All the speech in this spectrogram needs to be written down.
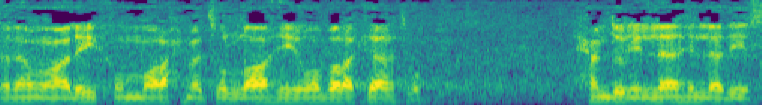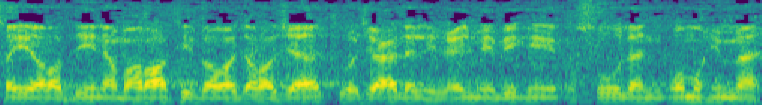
السلام عليكم ورحمة الله وبركاته. الحمد لله الذي صير الدين مراتب ودرجات وجعل للعلم به أصولا ومهمات.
